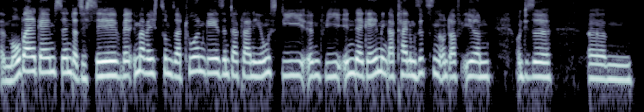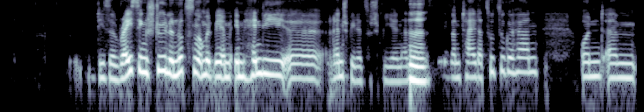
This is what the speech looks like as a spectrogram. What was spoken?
äh, Mobile Games sind. Also ich sehe, wenn, immer wenn ich zum Saturn gehe, sind da kleine Jungs, die irgendwie in der Gaming-Abteilung sitzen und auf ihren und diese ähm, diese Racing-Stühle nutzen, um mit mir im, im Handy äh, Rennspiele zu spielen. Also mhm. so ein Teil dazuzugehören. Und ähm,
